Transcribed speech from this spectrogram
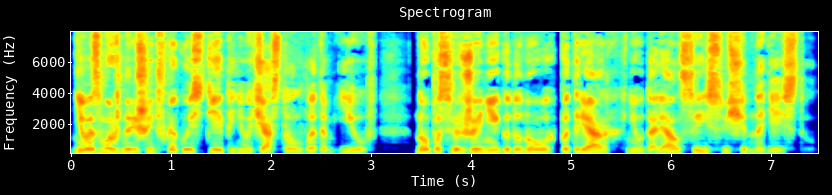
Невозможно решить, в какой степени участвовал в этом Иов, но по свержении Годуновых патриарх не удалялся и священнодействовал.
